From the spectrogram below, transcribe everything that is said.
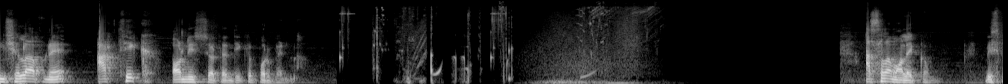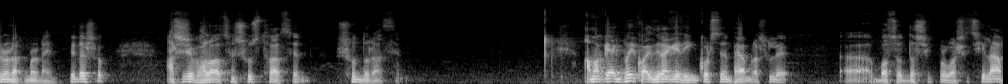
ইনশাল্লাহ আপনি আর্থিক অনিশ্চয়তার দিকে পড়বেন না। আসসালামু আলাইকুম। বিসমুল্লাহ রহমান রাহিম। প্রিয় দর্শক ভালো আছেন, সুস্থ আছেন, সুন্দর আছেন। আমাকে এক ভাই কয়েকদিন আগে রিং করছেন। ভাই, আমরা আসলে বছর দশেক প্রবাসী ছিলাম।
